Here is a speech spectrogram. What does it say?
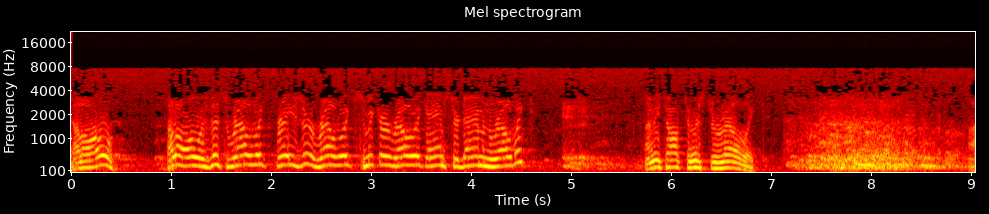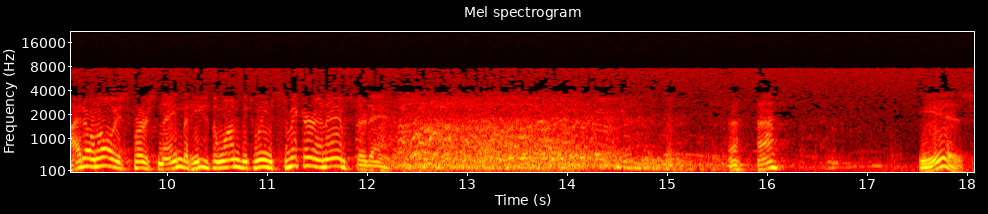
Hello? Hello, is this Relwick Fraser, Relwick Smicker, Relwick Amsterdam, and Relwick? Let me talk to Mr. Relwick. I don't know his first name, but he's the one between Smicker and Amsterdam. Uh, huh? He is.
